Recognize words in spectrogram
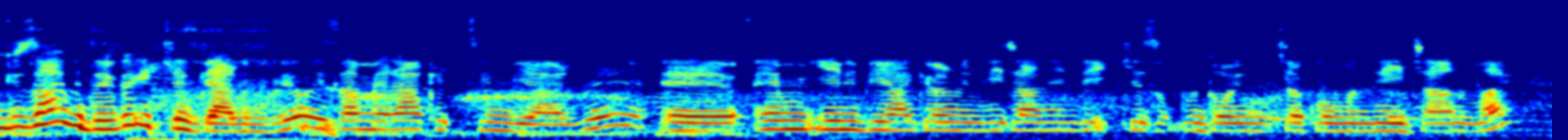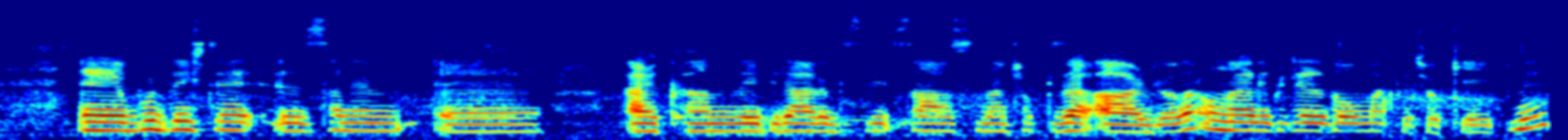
Güzel bir duygu. İlk kez geldim buraya. O yüzden merak ettiğim bir yerde. Ee, hem yeni bir yer görmenin heyecanı hem de ilk kez burada oynayacak olmanın heyecanı var. Ee, burada işte e, Sanem, e, Erkan ve Dilara bizi sağ olsunlar çok güzel ağırlıyorlar. Onlarla bir arada olmak da çok keyifli.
